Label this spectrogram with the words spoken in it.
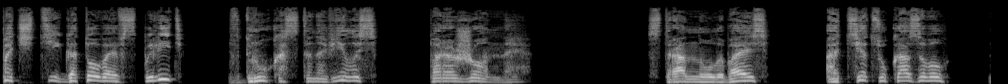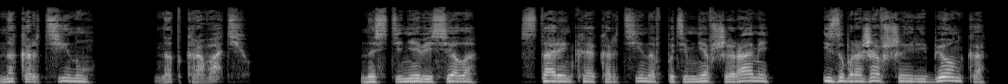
почти готовая вспылить, вдруг остановилась пораженная. Странно улыбаясь, отец указывал на картину над кроватью. На стене висела старенькая картина в потемневшей раме, изображавшая ребенка,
